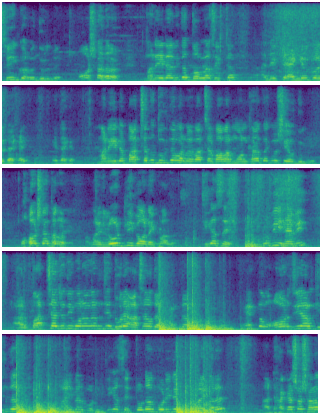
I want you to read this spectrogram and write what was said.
সুইং করবে, দুলবে। অসাধারণ। মানে এটার ভিতর দোলনা সিস্টেম আমি একটু অ্যাঙ্গেল করে দেখাই। এই দেখেন মানে এটা বাচ্চা তো দুলতে পারবে, বাচ্চার বাবার মন খারাপ থাকলেও সেও দুলবে। অসাধারণ। মানে লোড নিবে অনেক ভালো। ঠিক আছে? খুবই হেভি আর বাচ্চা যদি মনে করেন যে ধরে আছাও দেয়, একদম অরিজিনাল কিন্তু ঠিক আছে? টোটাল বডিটা ফাইবারের আর ঢাকা সহ সারা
